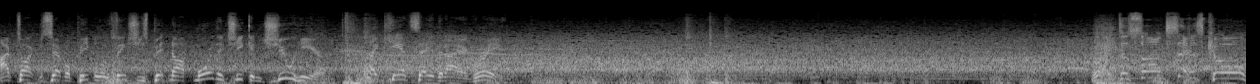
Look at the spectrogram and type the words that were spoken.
I've talked to several people who think she's bitten off more than she can chew here. I can't say that I agree. The song says, Cole,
